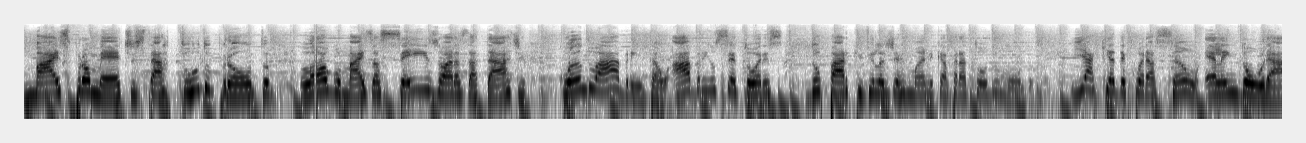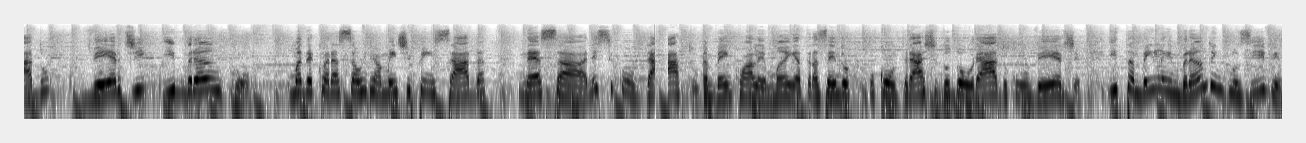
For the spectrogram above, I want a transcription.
Mas promete estar tudo pronto logo mais às 6 horas da tarde, quando abrem então, abrem os setores do Parque Vila Germânica para todo mundo. E aqui a decoração, ela é em dourado, verde e branco uma decoração realmente pensada nessa nesse contato também com a Alemanha, trazendo o contraste do dourado com o verde e também lembrando inclusive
